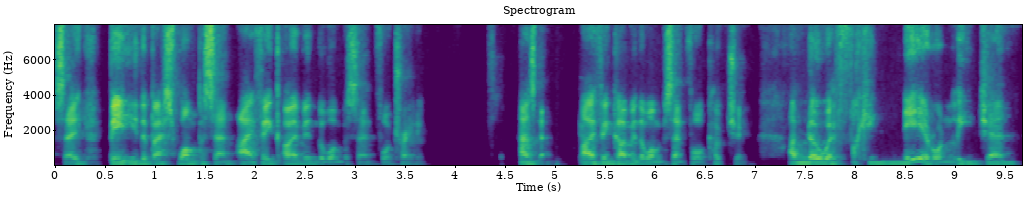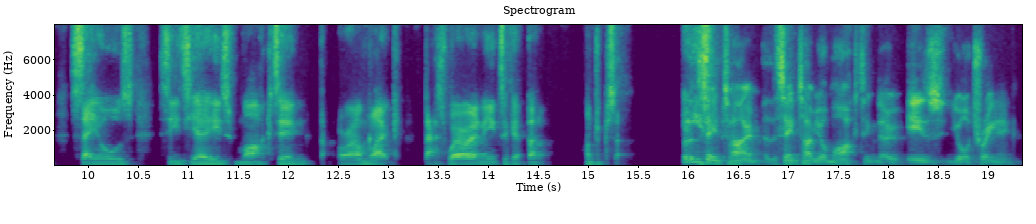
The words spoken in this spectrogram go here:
Say, be the best 1%. I think I'm in the 1% for training. Hands down. I mm-hmm. think I'm in the 1% for coaching. I'm nowhere fucking near on lead gen, sales, CTAs, marketing, or I'm like, that's where I need to get better. 100%. But at the same time, at the same time, your marketing though is your training.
